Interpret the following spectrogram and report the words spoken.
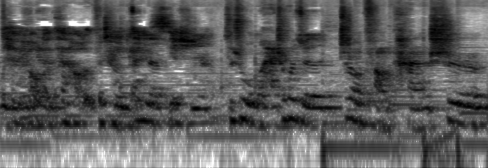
太好了，太好了，非常感谢。其实就是我们还是会觉得这种访谈是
